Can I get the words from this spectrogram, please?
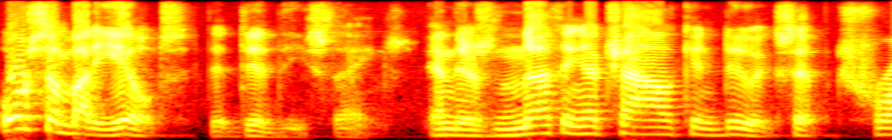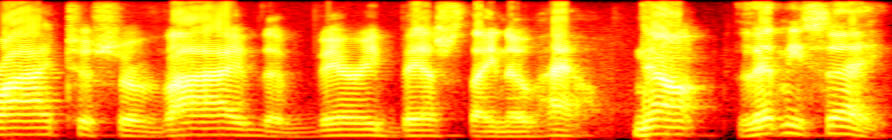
or somebody else that did these things. And there's nothing a child can do except try to survive the very best they know how. Now, let me say,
